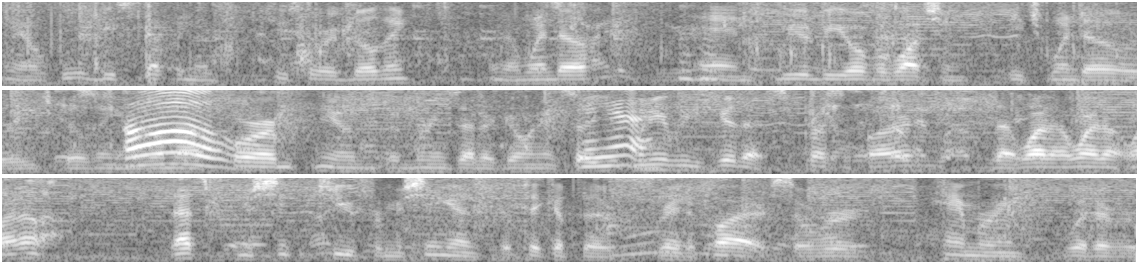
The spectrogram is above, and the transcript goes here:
you know, we would be stuck in a two-story building in a window, mm-hmm. and we would be overwatching each window or each building and Oh. for you know the Marines that are going in. So Yeah, whenever you hear that suppressive fire, that white out, white out, white out, that's machine, cue for machine guns to pick up the rate of fire. So we're hammering whatever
